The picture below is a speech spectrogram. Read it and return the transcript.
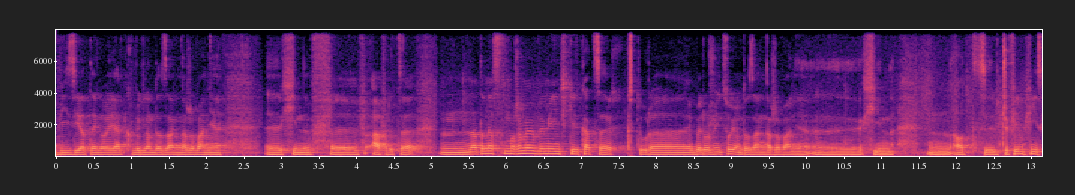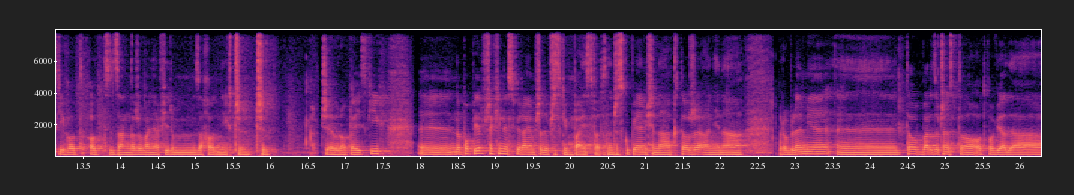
wizja tego, jak wygląda zaangażowanie Chin w, w, Afryce. Mm, natomiast możemy wymienić kilka cech, które jakby różnicują to zaangażowanie e, Chin mm, od, czy firm chińskich od, od zaangażowania firm zachodnich, czy, czy czy europejskich. Y, no po pierwsze Chiny wspierają przede wszystkim państwa, to znaczy skupiają się na aktorze, a nie na problemie. Y, to bardzo często odpowiada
